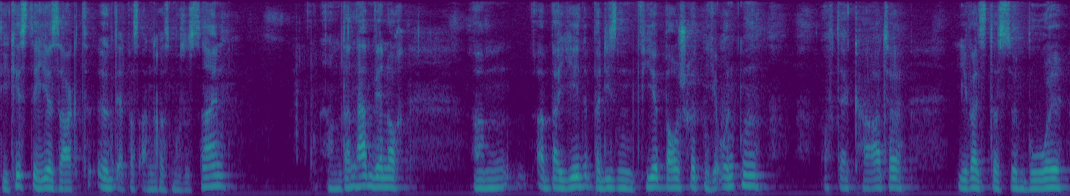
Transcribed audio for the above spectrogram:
die Kiste hier sagt, irgendetwas anderes muss es sein. Ähm, dann haben wir noch ähm, bei, jede, bei diesen vier Bauschritten hier unten auf der Karte jeweils das Symbol,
